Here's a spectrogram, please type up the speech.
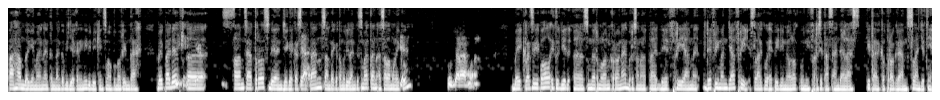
paham bagaimana tentang kebijakan ini dibikin sama pemerintah. Baik Pak Dev, ya. uh, salam sehat terus dan jaga kesehatan. Ya. Sampai ketemu di lain kesempatan. Assalamualaikum. Ya. Assalamualaikum. Baik, Classy People, itu dia uh, sumber melawan corona bersama Pak Devriama, Devriman Jafri selaku epidemiolog Universitas Andalas. Kita ke program selanjutnya.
